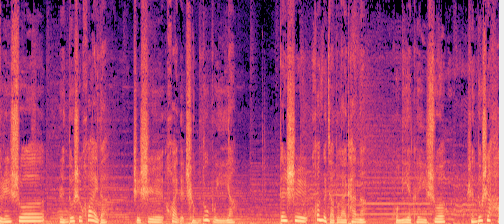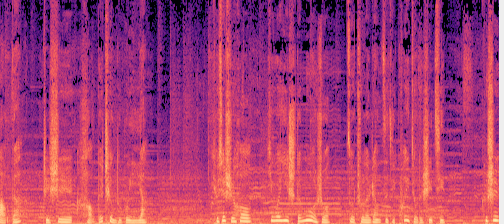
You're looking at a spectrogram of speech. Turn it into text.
有人说，人都是坏的，只是坏的程度不一样。但是换个角度来看呢，我们也可以说，人都是好的，只是好的程度不一样。有些时候，因为一时的懦弱，做出了让自己愧疚的事情。可是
